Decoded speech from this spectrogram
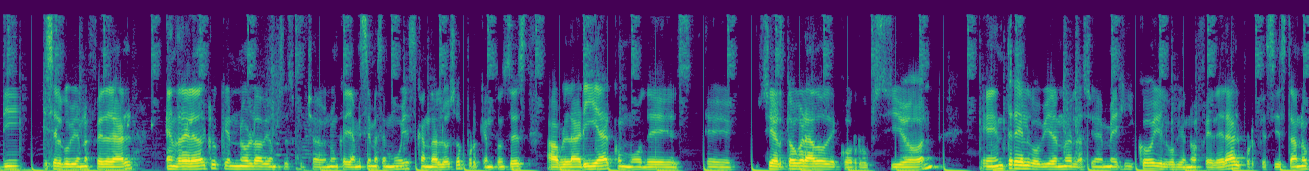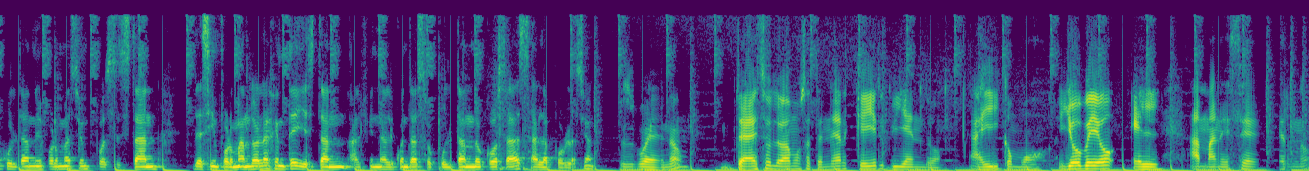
dice el gobierno federal, en realidad creo que no lo habíamos escuchado nunca y a mí se me hace muy escandaloso porque entonces hablaría como de eh, cierto grado de corrupción entre el gobierno de la Ciudad de México y el gobierno federal, porque si están ocultando información, pues están desinformando a la gente y están al final de cuentas ocultando cosas a la población. Pues bueno, ya eso lo vamos a tener que ir viendo. Ahí como yo veo el amanecer, ¿no?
